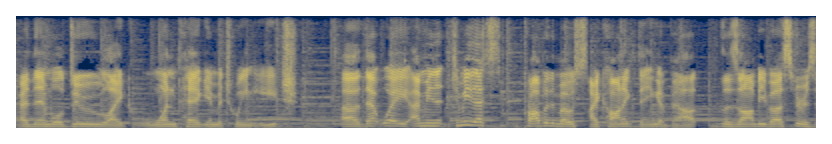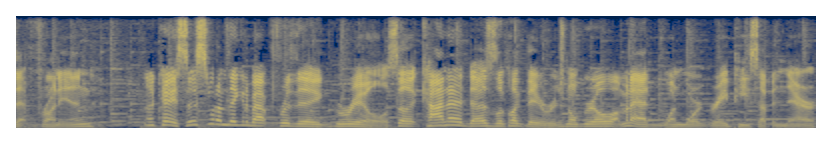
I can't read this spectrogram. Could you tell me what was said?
and then we'll do like one peg in between each. Uh, that way, I mean, to me, that's probably the most iconic thing about the Zombie Buster is that front end. Okay, so this is what I'm thinking about for the grill. So it kind of does look like the original grill. I'm going to add one more gray piece up in there.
